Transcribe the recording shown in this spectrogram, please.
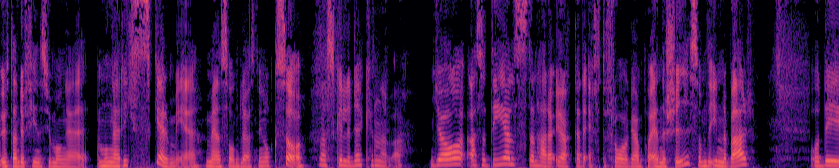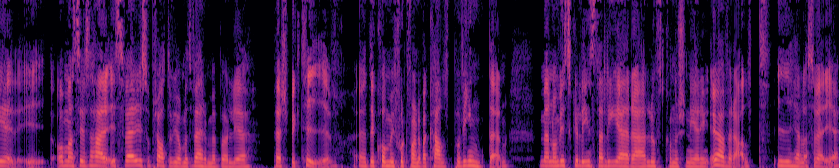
utan det finns ju många, många risker med, med en sån lösning också. Vad skulle det kunna vara? Ja, alltså dels den här ökade efterfrågan på energi som det innebär och det, om man ser så här, i Sverige så pratar vi om ett värmeböljeperspektiv. Eh, det kommer fortfarande vara kallt på vintern. Men om vi skulle installera luftkonditionering överallt i hela Sverige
